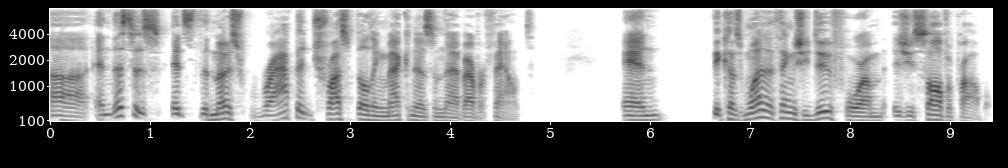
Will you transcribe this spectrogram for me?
uh, and this is it's the most rapid trust building mechanism that I've ever found. And because one of the things you do for them is you solve a problem.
